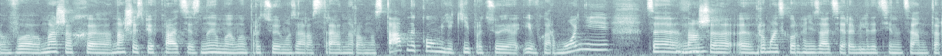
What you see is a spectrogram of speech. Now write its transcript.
В межах е, нашої співпраці з ними ми працюємо зараз з тренером-наставником, який працює і в гармонії. Це наша е, громадська організація Реабілітаційний центр.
